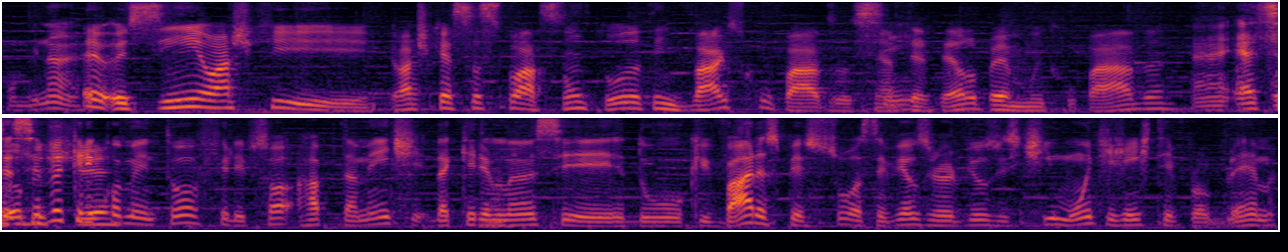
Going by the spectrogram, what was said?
combinar? É, sim, eu acho que eu acho que essa situação toda tem vários culpados. Assim, sim. a developer é muito culpada. É, é você viu que ele comentou, Felipe, só rapidamente, daquele hum. lance do que várias pessoas, você vê os reviews do Steam, um monte de gente teve problema.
